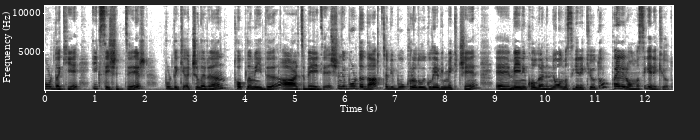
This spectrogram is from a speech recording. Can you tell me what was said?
buradaki X eşittir buradaki açıların toplamıydı. A artı B'di. Şimdi burada da tabii bu kuralı uygulayabilmek için e, M'nin kollarının ne olması gerekiyordu? Paralel olması gerekiyordu.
